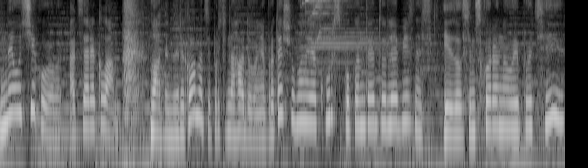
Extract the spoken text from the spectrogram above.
Не очікували, а це реклама. Ладно, не реклама, це просто нагадування про те, що в мене є курс по контенту для бізнесу. І зовсім скоро новий потік.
